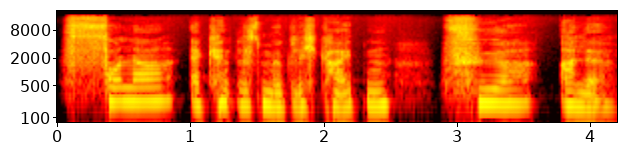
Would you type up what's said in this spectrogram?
voller Erkenntnismöglichkeiten für alle.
